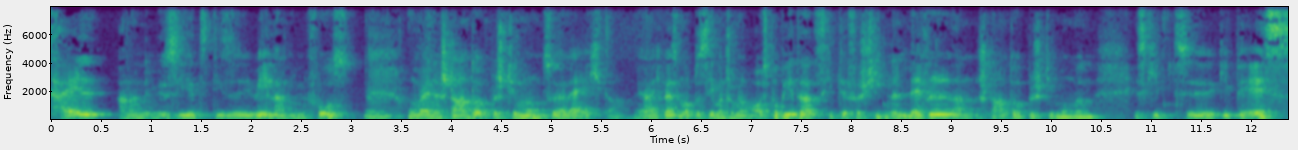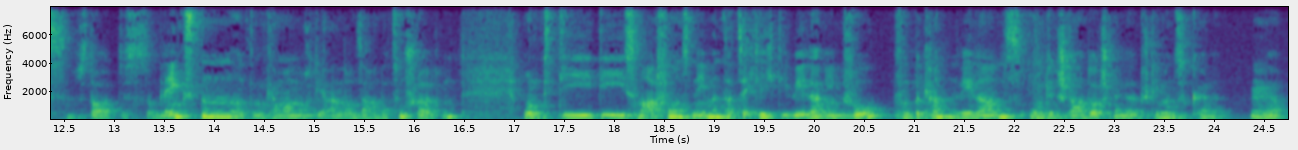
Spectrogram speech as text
Teil anonymisiert diese WLAN-Infos, mhm. um eine Standortbestimmung zu erleichtern. Ja, ich weiß nicht, ob das jemand schon mal ausprobiert hat. Es gibt ja verschiedene Level an Standortbestimmungen. Es gibt äh, GPS, das dauert das am längsten und dann kann man noch die anderen Sachen dazuschalten. Und die, die Smartphones nehmen tatsächlich die WLAN-Info von bekannten WLANs, um den Standort schneller bestimmen zu können. Hm. Ja.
